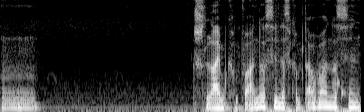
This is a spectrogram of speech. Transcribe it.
Hm. Schleim kommt woanders hin, das kommt auch woanders hin.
